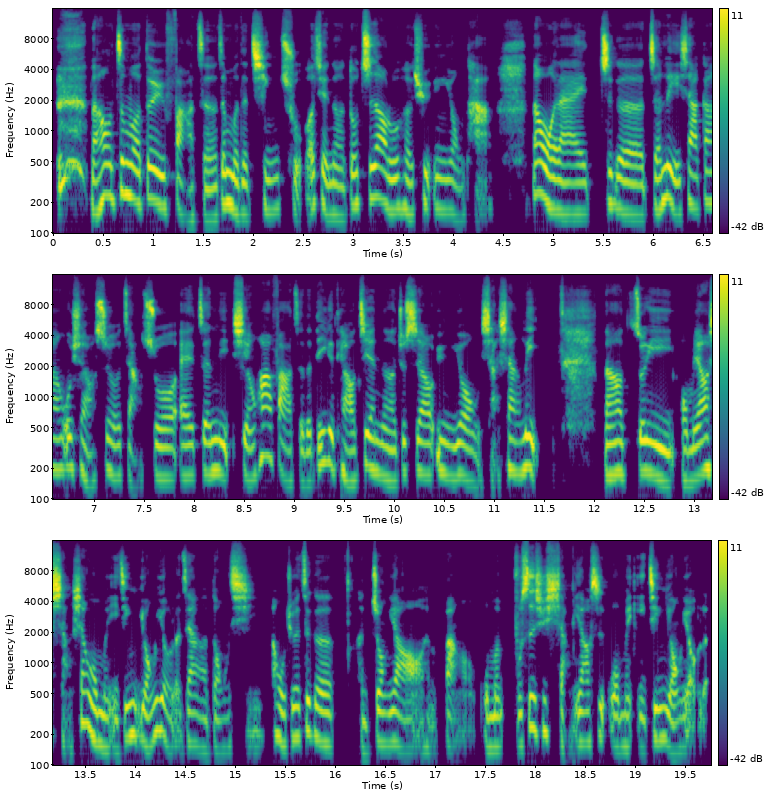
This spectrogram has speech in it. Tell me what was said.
然后这么对于法则这么的清楚，而且呢都知道如何去运用它。那我来这个整理一下，刚刚魏雪老师有讲说，哎，整理显化法则的第一个条件呢，就是要运用想象力。然后，所以我们要想象我们已经拥有了这样的东西啊，我觉得这个很重要哦，很棒哦。我们不是去想要，是我们已经拥有了。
